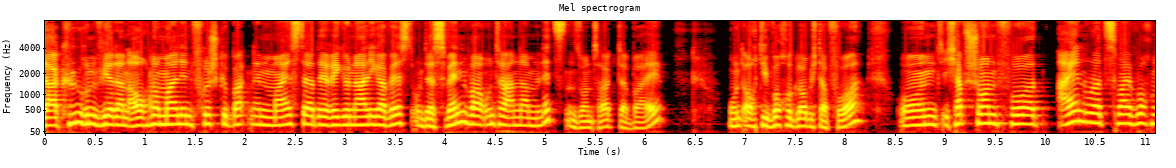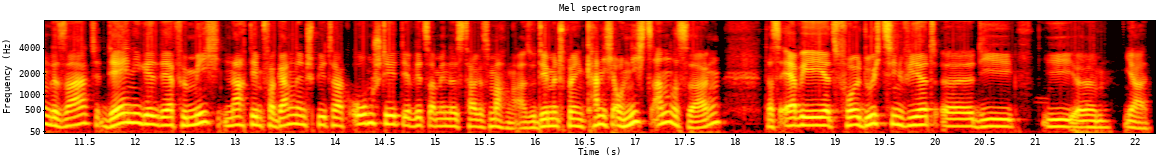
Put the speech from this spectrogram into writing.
Da küren wir dann auch nochmal den frisch gebackenen Meister der Regionalliga West. Und der Sven war unter anderem letzten Sonntag dabei und auch die Woche, glaube ich, davor. Und ich habe schon vor ein oder zwei Wochen gesagt, derjenige, der für mich nach dem vergangenen Spieltag oben steht, der wird es am Ende des Tages machen. Also dementsprechend kann ich auch nichts anderes sagen, dass RWE jetzt voll durchziehen wird. Äh, die, die, äh, ja,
